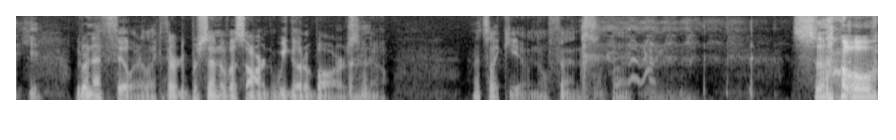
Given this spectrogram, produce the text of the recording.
Yeah. we don't have filler. Like thirty percent of us aren't. We go to bars. You Uh-huh. know, that's like you. No offense, but so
